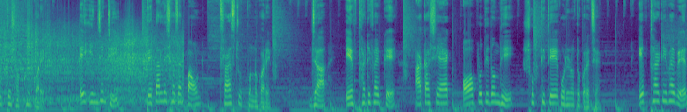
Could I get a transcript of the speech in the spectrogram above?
উঠতে সক্ষম করে। এই ইঞ্জিনটি তেতাল্লিশ হাজার পাউন্ড থ্রাস্ট উৎপন্ন করে, যা এফ থার্টি ফাইভকে আকাশে এক অপ্রতিদ্বন্দ্বী শক্তিতে পরিণত করেছে। এফ থার্টি ফাইভের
